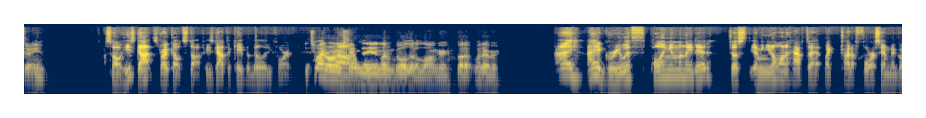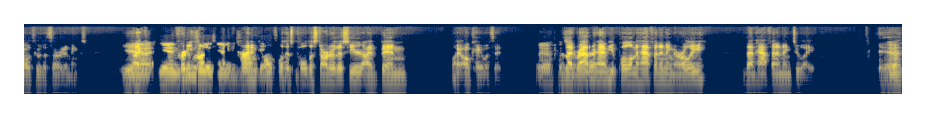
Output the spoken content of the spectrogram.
Damn. So he's got strikeout stuff. He's got the capability for it. That's why I don't understand Um, why they didn't let him go a little longer, but whatever. I I agree with pulling him when they did. Just I mean, you don't want to have to like try to force him to go through the third innings. Yeah, Like, Pretty much any lineup is very time good. Has pulled a starter this year, I've been like okay with it. Yeah, Because I'd rather have you pull him a half an inning early than half an inning too late. Yeah,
